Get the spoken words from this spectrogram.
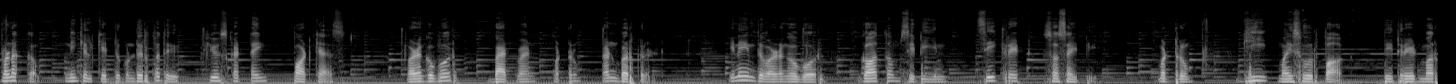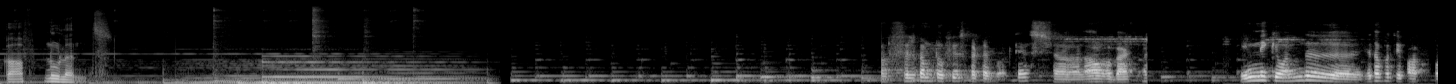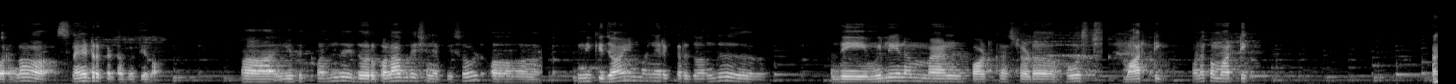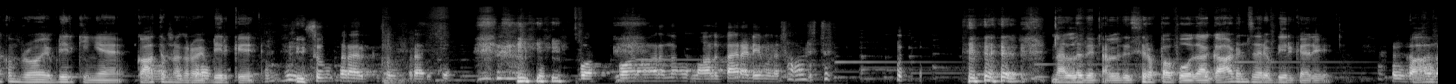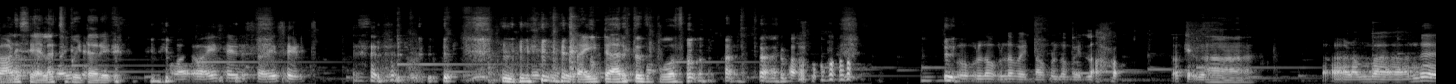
வணக்கம். நீங்கள் கேட்டுக்கொண்டிருப்பது ஃபியூஸ் கட்டை பாட்காஸ்ட் வழங்குவோர் பேட்மேன் மற்றும் நண்பர்கள். இணைந்து வழங்குவோர் காத்தம் சிட்டியின் சீக்ரெட் சொசைட்டி மற்றும் கி Mysore pak the trademark of நூலன்ஸ் welcome to fuse கட்டை பாட்காஸ்ட் நான் உங்கள் பேட்மேன் இன்னைக்கு வந்து எதை பற்றி பார்க்க போகிறோன்னா ஸ்னைடர் கட்டை பற்றி தான் இதுக்கு வந்து இது ஒரு கொலாபரேஷன் எபிசோட் இன்னைக்கு ஜாயின் பண்ணியிருக்கிறது வந்து தி மில்லியனம் மேன் பாட்காஸ்டோட ஹோஸ்ட் மார்ட்டி. வணக்கம் மார்ட்டி. வணக்கம் ப்ரோ எப்படி இருக்கீங்க? காத்தம் நகரம் எப்படி இருக்கு? சூப்பரா இருக்கு சூப்பரா இருக்கு. போ- போன வாரம் தான் ஒரு நாலு பேரடைம்ல சாப்பிடுச்சு நல்லது நல்லது. சிறப்பா போதா கார்டன் சார் எப்படி இருக்காரு? மனுஷன் இழைச்சு போயிட்டாரு. வயசாயிடுச்சு வயசாயிடுச்சு ரைட் அறுத்தது போதும். உள்ள உள்ள போயிடலாம் உள்ள போயிடலாம். ஓகே நம்ம வந்து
